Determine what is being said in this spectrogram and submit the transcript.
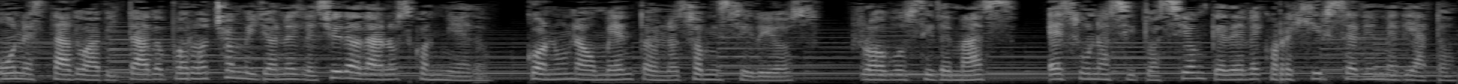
un Estado habitado por 8 millones de ciudadanos con miedo, con un aumento en los homicidios, robos y demás, es una situación que debe corregirse de inmediato.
